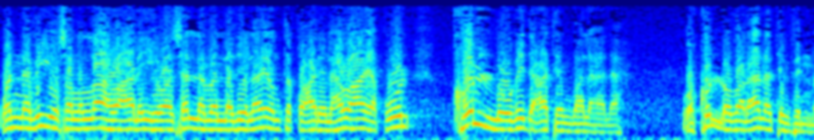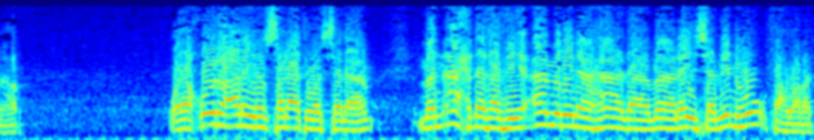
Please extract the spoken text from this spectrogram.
والنبي صلى الله عليه وسلم الذي لا ينطق عن الهوى يقول كل بدعة ضلالة وكل ضلالة في النار. ويقول عليه الصلاة والسلام من أحدث في أمرنا هذا ما ليس منه فهو رد.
